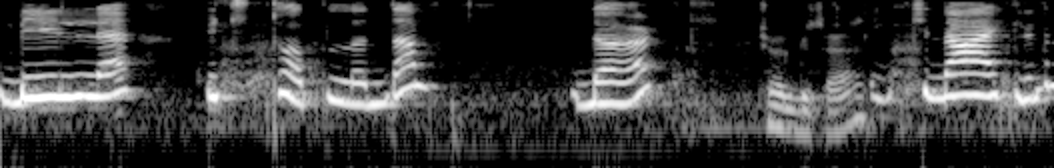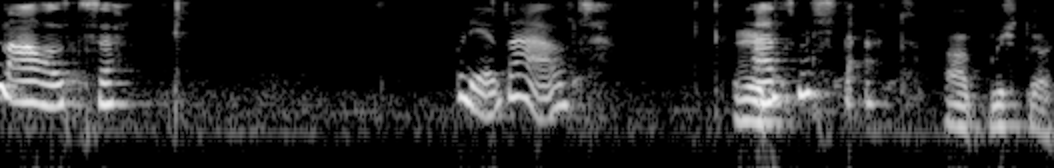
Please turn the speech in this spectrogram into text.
1 ile 3 topladım. 4. Çok güzel. 2 daha ekledim 6. Buraya da 6. Evet. 64. 64.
